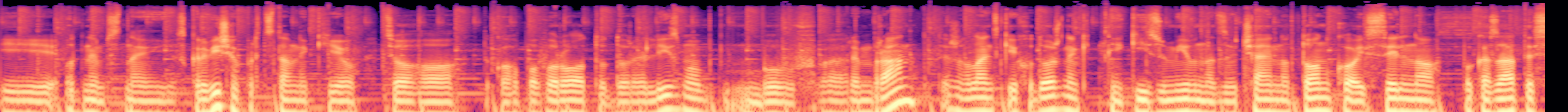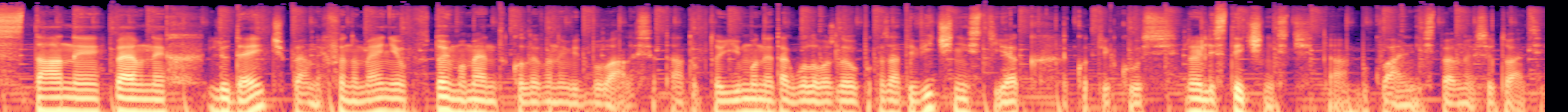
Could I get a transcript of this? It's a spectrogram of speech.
і одним з найяскравіших представників цього такого повороту до реалізму був Рембрандт, теж голландський художник, який зумів надзвичайно тонко і сильно показати стани певних людей чи певних феноменів в той момент, коли вони відбувалися. Та тобто йому не так було важливо показати вічність, як, от якусь реалістичність та буквальність певної ситуації.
